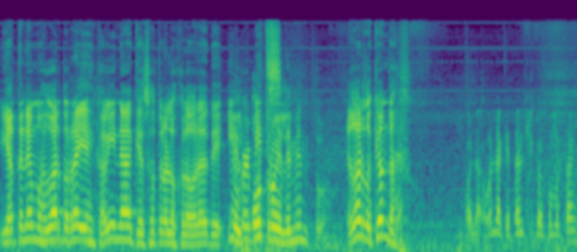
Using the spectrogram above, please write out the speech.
y ya tenemos a Eduardo Reyes en cabina, que es otro de los colaboradores de El Hyperbits. otro elemento. Eduardo, ¿qué onda? Hola, hola, ¿qué tal chicos? ¿Cómo están?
